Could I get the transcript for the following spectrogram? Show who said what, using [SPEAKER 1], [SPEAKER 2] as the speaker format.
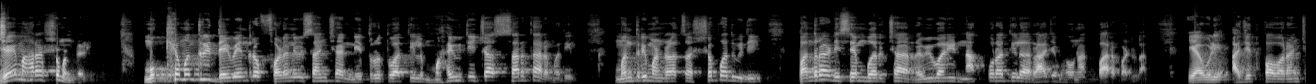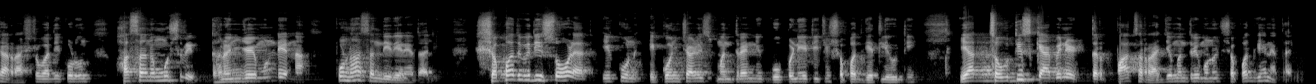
[SPEAKER 1] जय महाराष्ट्र मंडळी. मुख्यमंत्री देवेंद्र फडणवीसांच्या नेतृत्वातील महायुतीच्या सरकारमधील मंत्रिमंडळाचा शपथविधी पंधरा डिसेंबरच्या रविवारी नागपुरातील राजभवनात पार पडला. यावेळी अजित पवारांच्या राष्ट्रवादीकडून हसन मुश्रीफ धनंजय मुंडेंना पुन्हा संधी देण्यात आली. शपथविधी सोहळ्यात एकूण एकोणचाळीस मंत्र्यांनी गोपनीयतेची शपथ घेतली होती. यात चौतीस कॅबिनेट तर पाच राज्यमंत्री म्हणून शपथ घेण्यात आली.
